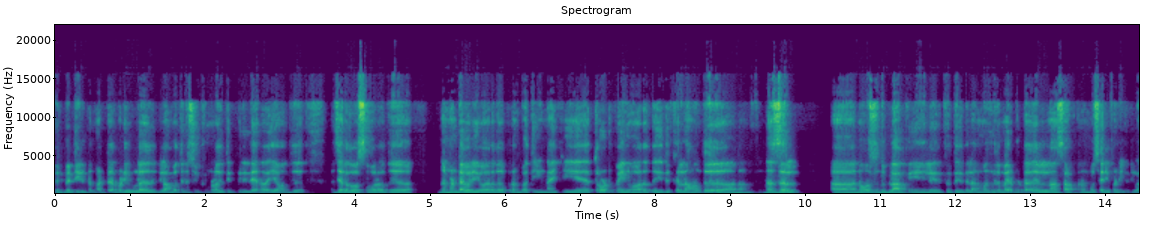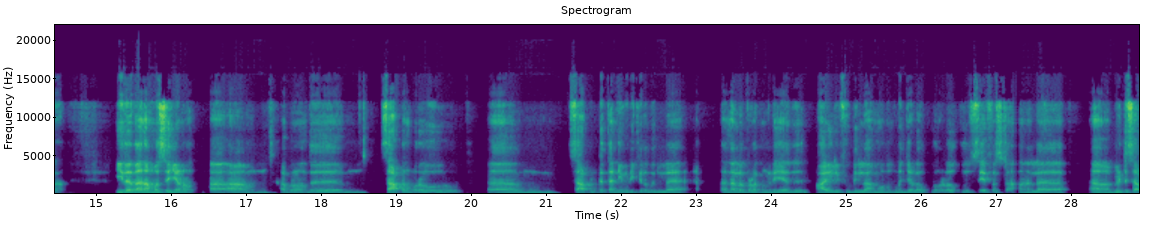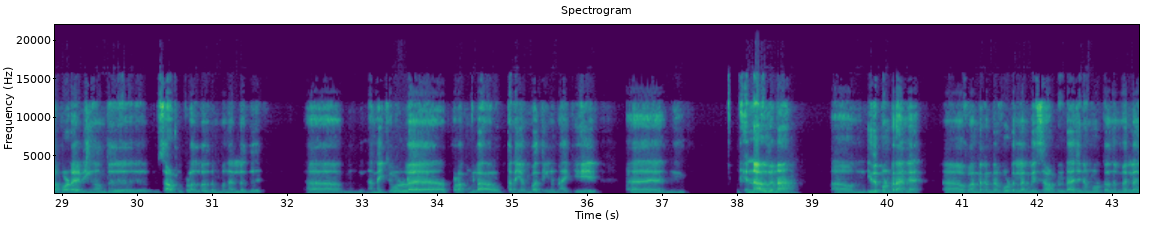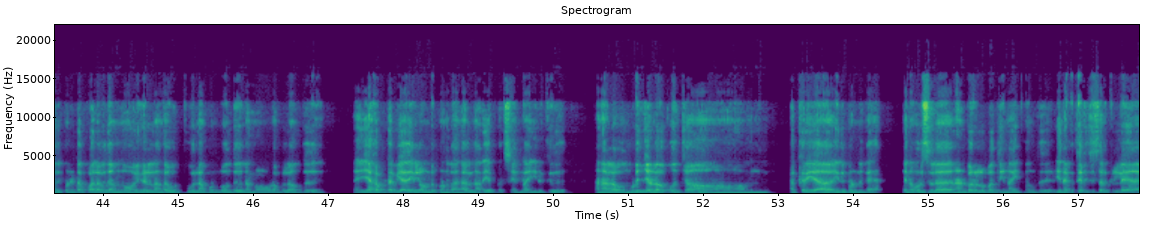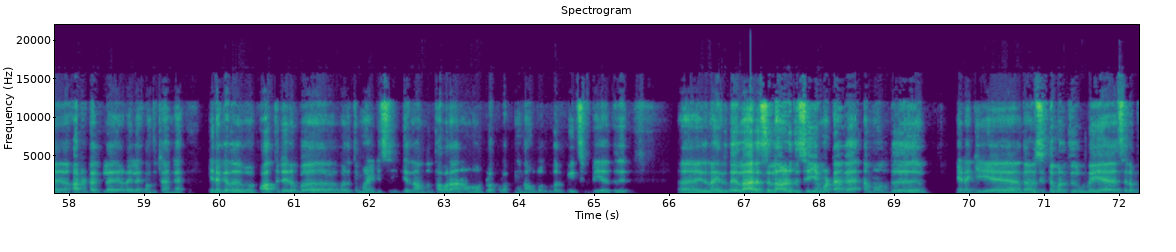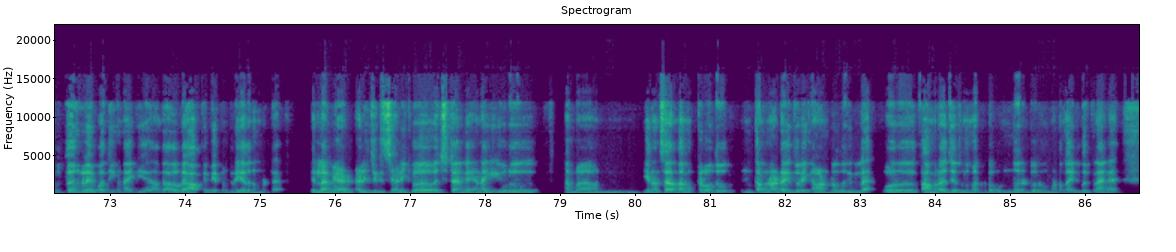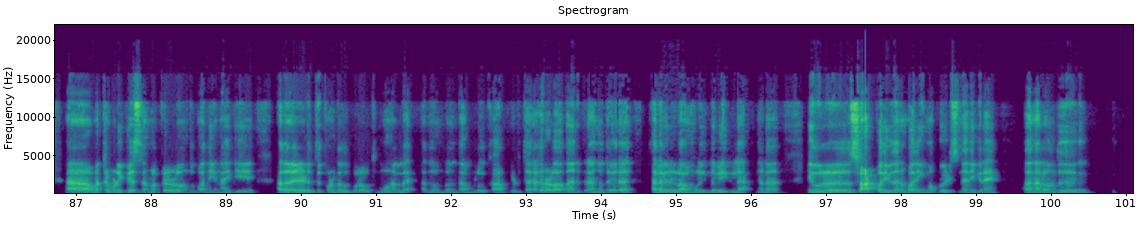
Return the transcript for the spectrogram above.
பின்பற்றிக்கிட்டு மற்றபடி உள்ளதுக்கெல்லாம் பார்த்தீங்கன்னா, சுக்கு மிளகு திப்பிலிலே வந்து ஜலதோஷம் வர்றது, இந்த மண்டை வலி வர்றது, அப்புறம் பார்த்தீங்கன்னாக்கி த்ரோட் பெயின் வர்றது, இதுக்கெல்லாம் வந்து நசல் நோஸ் வந்து பிளாக்கிங்ல இருக்குது. இதெல்லாம் வந்து இந்த மாரிப்பட்டதெல்லாம் சாப்பிட்டு நம்ம சரி பண்ணிக்கலாம். இதை தான் நம்ம செய்யணும். அப்புறம் வந்து சாப்பிட்ட உறவு அ சாப்பிட்டுட்டு தண்ணி குடிக்கிறது இல்ல. நல்ல பழக்கம் கிடையாது. ஆயிலி ஃபுட் இல்லாம ஒன்றும் முடிஞ்ச அளவுக்கு ஓரளவுக்கு சேஃபஸ்ட்டான நல்ல அ வீட்டு சாப்பாடை நீங்க வந்து சாப்பிட்டு பழகுறது ரொம்ப நல்லது. அன்னைக்கு உள்ள பழக்கங்கள் அத்தனையும் பார்த்தீங்கன்னாக்கி, என்ன ஆகுதுன்னா, இது பண்றாங்க. அந்த கண்ட ஹோட்டல்லாம் போய் சாப்பிட்டுக்கிட்டு அஜினமோட்டோ அந்த மாதிரிலாம் இது பண்ணிட்டா பலவித நோய்கள் அந்த உப்பு எல்லாம் கொண்டு வந்து நம்ம உடம்புல வந்து ஏகப்பட்ட வியாதிகள்லாம் உண்டு பண்ணுது. அதனால நிறைய பிரச்சனைகள்லாம் இருக்குது. அதனால முடிஞ்ச அளவுக்கு கொஞ்சம் அக்கறையா இது பண்ணுங்க. ஏன்னா ஒரு சில நண்பர்கள் பார்த்தீங்கன்னா, இப்போ வந்து எனக்கு தெரிஞ்ச சர்க்கிள்லயே ஹார்ட் அட்டாக்ல இடையில இறந்துட்டாங்க. எனக்கு அதை பார்த்துட்டே ரொம்ப வருத்தமாயிடுச்சு. இதெல்லாம் வந்து தவறான உணவு பழக்கவழக்கம் தான். உடற்பயிற்சி கிடையாது. இதெல்லாம் இருந்ததெல்லாம் இதெல்லாம் அரசெல்லாம் அடுத்து செய்ய மாட்டாங்க. நம்ம வந்து எனக்கு அந்த சித்த மருத்துவத்துடைய சில புத்தகங்களே பார்த்தீங்கன்னாக்கி, அந்த அதோட ஆக்கமேப்பம் கிடையாது நம்மகிட்ட எல்லாமே அ அழிஞ்சிடுச்சு. அழிக்க வச்சுட்டாங்க. எனக்கு ஒரு நம்ம இனம் சார்ந்த மக்கள் வந்து தமிழ்நாட்டை இதுவரைக்கும் ஆண்டது இல்ல. ஒரு காமராஜர் இந்த மாரி கூட 1, 2 பேர் மட்டும் தான் இருந்திருக்கிறாங்க. மற்ற மொழி பேசுற மக்கள் வந்து பார்த்தீங்கன்னாக்கி, அதை எடுத்து பண்றது போல தோணல. அது அவங்க வந்து அவங்களுக்கு கார்ப்பரேட் தரகர்களா தான் இருக்கிறாங்க தவிர, தலைவர்களா அவங்களுக்கு இல்லவே இல்லை ஏன்னா, இது ஒரு ஷார்ட் பதிவு தான் ரொம்ப அதிகமா போயிடுச்சுன்னு நினைக்கிறேன் அதனால வந்து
